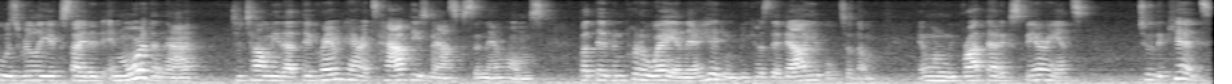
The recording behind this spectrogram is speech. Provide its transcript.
who was really excited, and more than that, to tell me that their grandparents have these masks in their homes, but they've been put away and they're hidden because they're valuable to them. And when we brought that experience to the kids,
